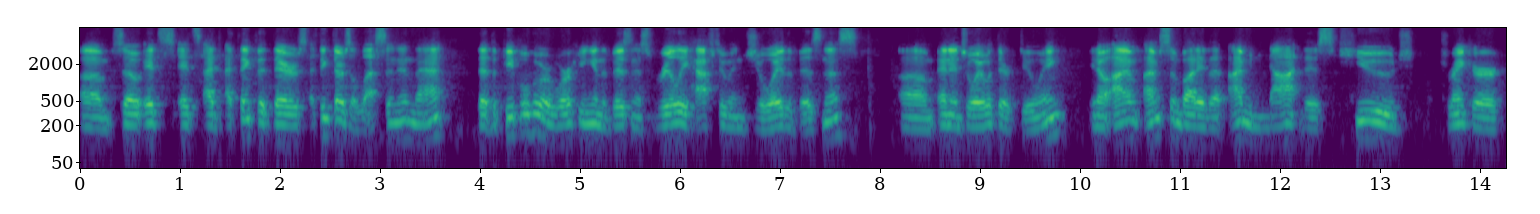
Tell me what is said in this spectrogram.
Um, so it's it's I, I, think that there's I think there's a lesson in that that the people who are working in the business really have to enjoy the business um, and enjoy what they're doing. You know, I'm I'm somebody that I'm not this huge drinker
